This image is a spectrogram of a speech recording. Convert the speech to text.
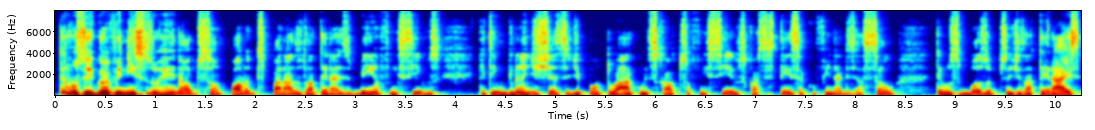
Temos Igor Vinícius, o Reinaldo São Paulo, disparados laterais bem ofensivos, que tem grande chance de pontuar com scouts ofensivos, com assistência, com finalização temos boas opções de laterais.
